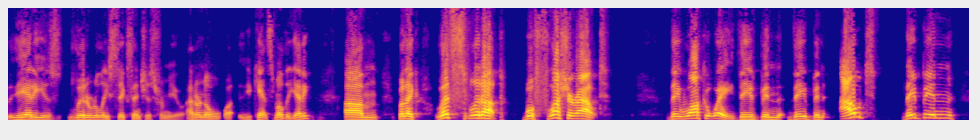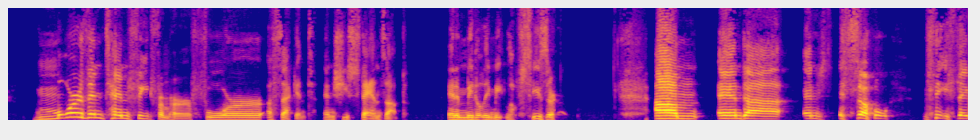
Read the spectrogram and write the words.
The Yeti is literally six inches from you. I don't know what you can't smell the Yeti, um, but like, let's split up. We'll flush her out. They walk away. They've been they've been out. They've been more than 10 feet from her for a second and she stands up and immediately meatloaf sees her um and uh, and so they,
